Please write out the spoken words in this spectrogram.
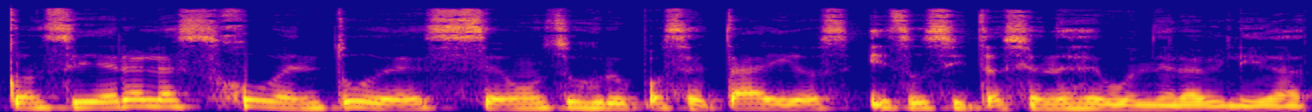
considera las juventudes según sus grupos etarios y sus situaciones de vulnerabilidad.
